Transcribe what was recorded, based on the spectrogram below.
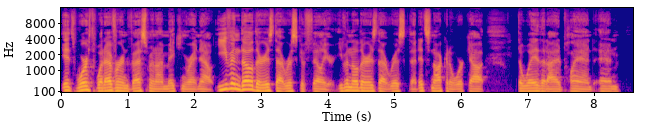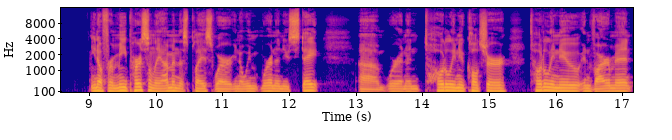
it's worth whatever investment I'm making right now. Even though there is that risk of failure, even though there is that risk that it's not going to work out the way that I had planned. And you know, for me personally, I'm in this place where, you know, we, we're in a new state. Um, we're in a totally new culture, totally new environment,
